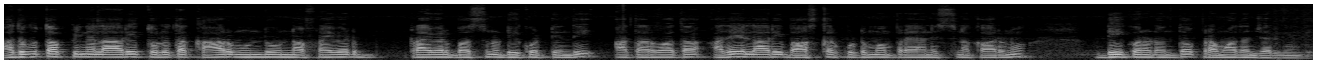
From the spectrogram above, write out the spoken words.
అదుపు తప్పిన లారీ తొలుత కారు ముందు ఉన్న ప్రైవేట్ ట్రావెల్ బస్సును ఢీకొట్టింది. ఆ తర్వాత అదే లారీ భాస్కర్ కుటుంబం ప్రయాణిస్తున్న కారును ఢీకొనడంతో ప్రమాదం జరిగింది.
